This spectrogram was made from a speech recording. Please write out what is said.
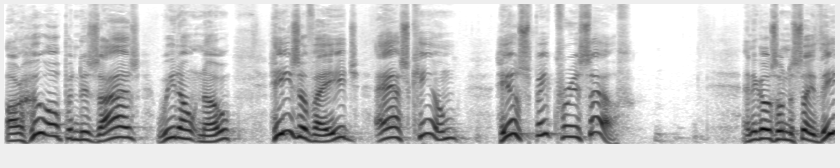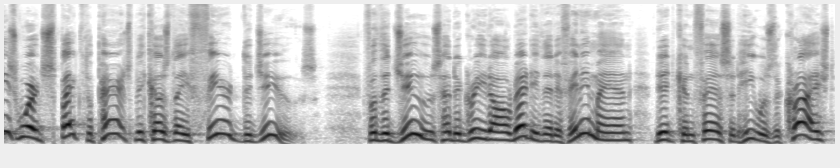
or who opened his eyes, we don't know. He's of age, ask him, he'll speak for himself. And he goes on to say, These words spake the parents because they feared the Jews. For the Jews had agreed already that if any man did confess that he was the Christ,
